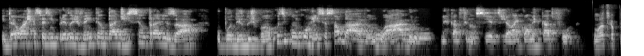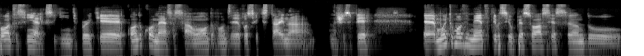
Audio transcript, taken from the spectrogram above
Então, eu acho que essas empresas vêm tentar descentralizar o poder dos bancos e concorrência saudável no agro, mercado financeiro, seja lá em qual mercado for. Um outro ponto, assim, Eric, é o seguinte, porque quando começa essa onda, vamos dizer, você que está aí na, na XP, é muito movimento, tipo assim, o pessoal acessando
